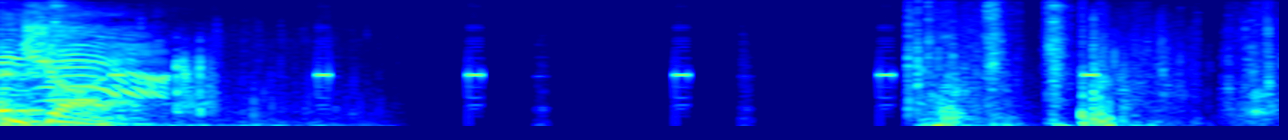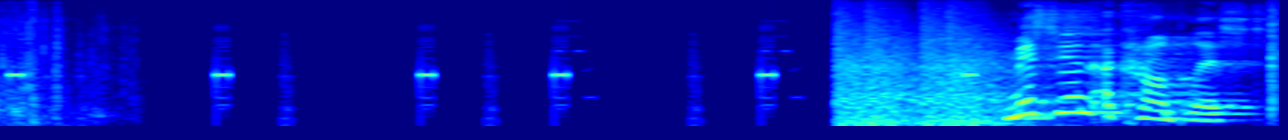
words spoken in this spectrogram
Headshot. Mission accomplished.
